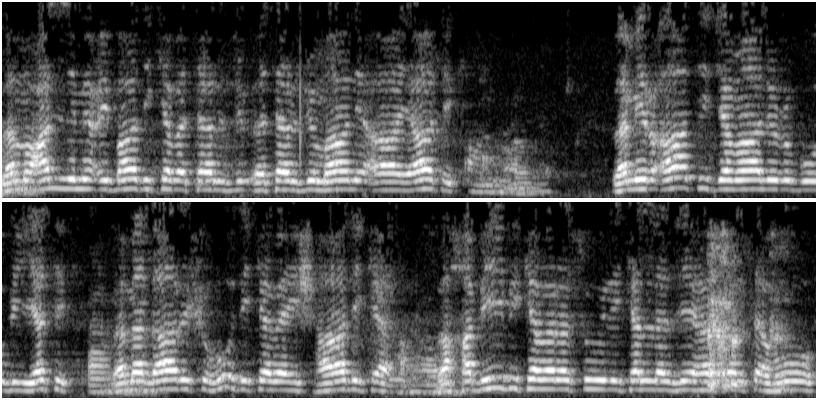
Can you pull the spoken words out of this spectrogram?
ومعلم عبادك وترجمان آياتك. ومرآة جمال ربوبيتك. ومدار شهودك وإشهادك. وحبيبك ورسولك الذي أرسلته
